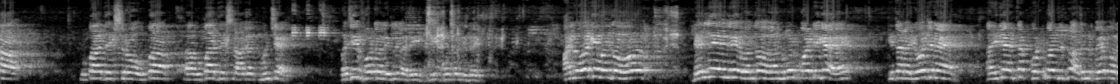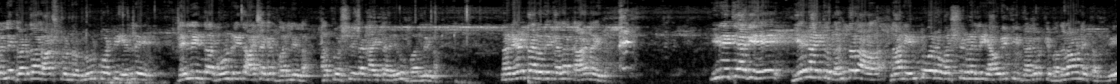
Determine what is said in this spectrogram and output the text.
ಉಪಾಧ್ಯಕ್ಷರು ಉಪ ಆ, ಉಪಾಧ್ಯಕ್ಷರು ಆಗಕ್ ಮುಂಚೆ ವಜೀರ್ ಫೋಟೋ ಇರ್ಲಿಲ್ಲ ರೀ ಈ ಫೋಟೋ ಇದೆ ಅಲ್ಲಿ ಹೋಗಿ ಒಂದು ಡೆಲ್ಲಿಯಲ್ಲಿ ಒಂದು ನೂರು ಕೋಟಿಗೆ ಈ ಥರ ಯೋಜನೆ ಇದೆ ಅಂತ ಕೊಟ್ಟು ಬಂದಿದ್ರು. ಅದನ್ನ ಪೇಪರಲ್ಲಿ ದೊಡ್ಡದಾಗಿ ಹಾಕ್ಸ್ಕೊಂಡ್ರು ನೂರು ಕೋಟಿ ಎಲ್ಲಿ ಡೆಲ್ಲಿಯಿಂದ ಬೌಂಡ್ರಿಯಿಂದ ಆಚೆಗೆ ಬರಲಿಲ್ಲ. ಹತ್ತು ವರ್ಷದಿಂದ ಕಾಯ್ತಾ ಇದೀವಿ, ಬರಲಿಲ್ಲ. ನಾನು ಹೇಳ್ತಾ ಇರೋದಕ್ಕೆಲ್ಲ ಕಾರಣ ಇದು. ಈ ರೀತಿಯಾಗಿ ಏನಾಯ್ತು ನಂತರ ನಾನು ಎಂಟೂವರೆ ವರ್ಷಗಳಲ್ಲಿ ಯಾವ ರೀತಿ ನಗರಕ್ಕೆ ಬದಲಾವಣೆ ತಂದ್ವಿ.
